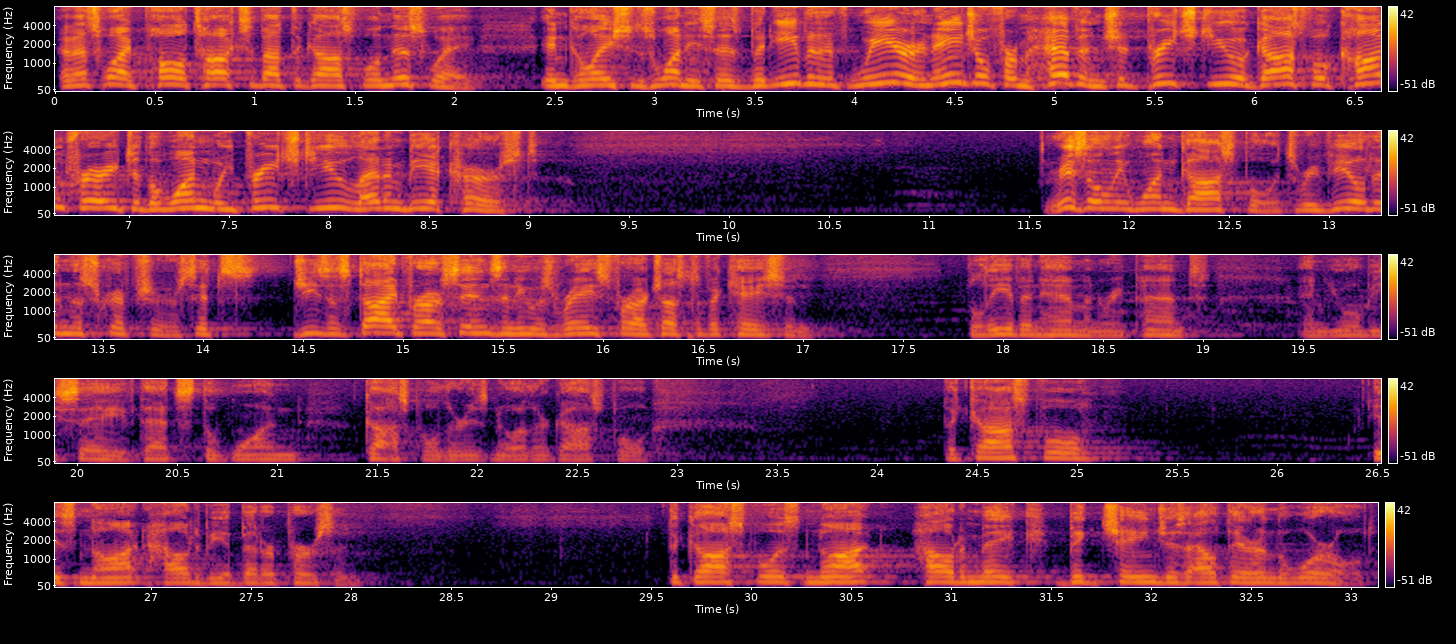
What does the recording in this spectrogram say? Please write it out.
And that's why Paul talks about the gospel in this way. In Galatians 1, he says, But even if we or an angel from heaven should preach to you a gospel contrary to the one we preach to you, let him be accursed. There is only one gospel. It's revealed in the scriptures. It's Jesus died for our sins and he was raised for our justification. Believe in him and repent, and you will be saved. That's the one gospel. There is no other gospel. The gospel is not how to be a better person. The gospel is not how to make big changes out there in the world.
